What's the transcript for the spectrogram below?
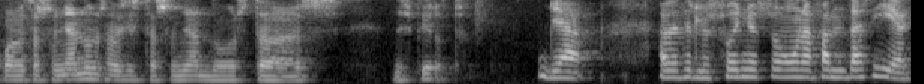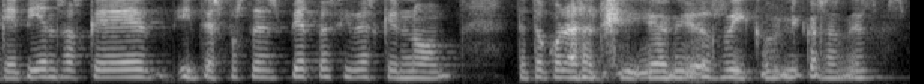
cuando estás soñando no sabes si estás soñando o estás despierto. Ya, a veces los sueños son una fantasía que piensas que es y después te despiertas y ves que no te tocó la lotería, ni eres rico, ni cosas de esas.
